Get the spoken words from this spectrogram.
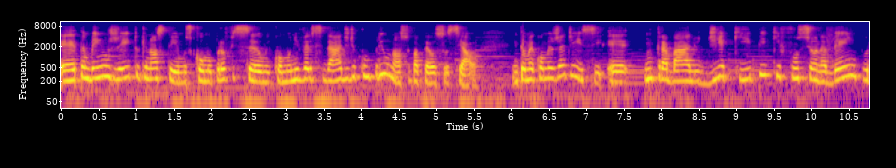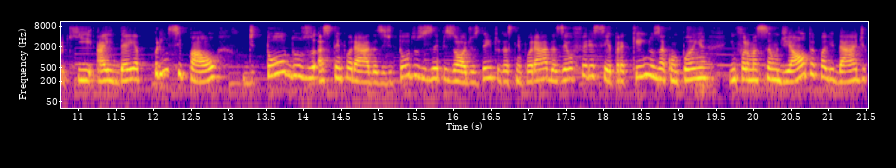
é também um jeito que nós temos como profissão e como universidade de cumprir o nosso papel social. Então, é como eu já disse, é um trabalho de equipe que funciona bem, porque a ideia principal de todas as temporadas e de todos os episódios dentro das temporadas é oferecer para quem nos acompanha informação de alta qualidade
